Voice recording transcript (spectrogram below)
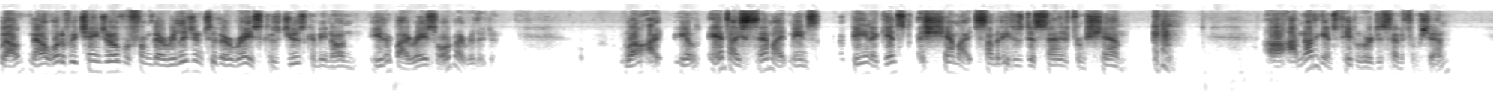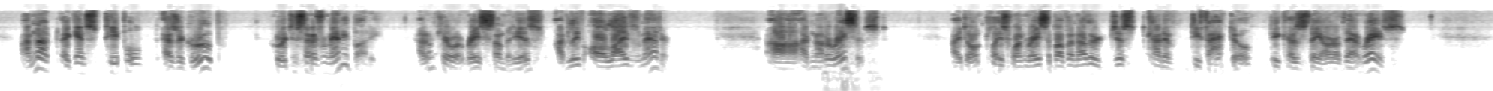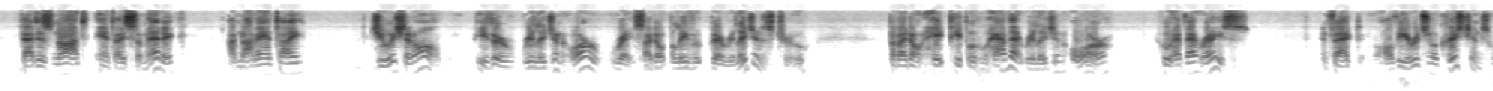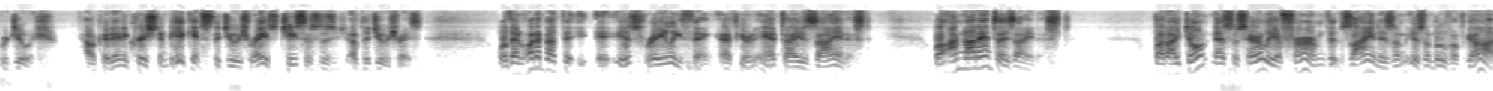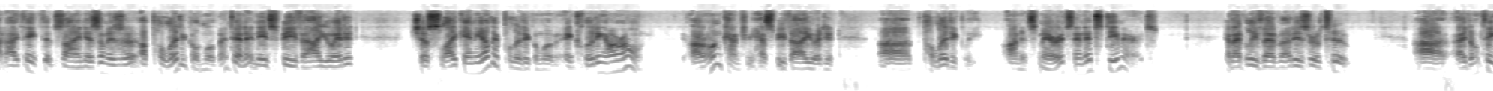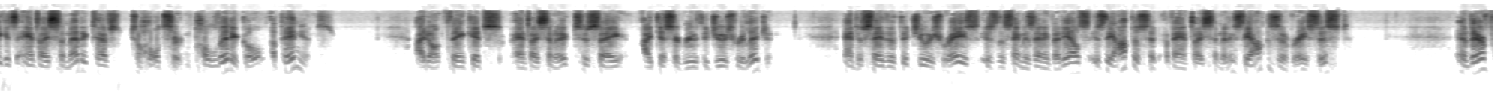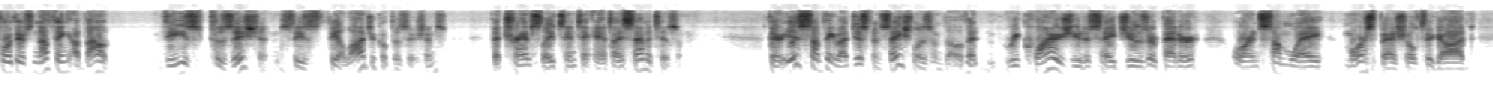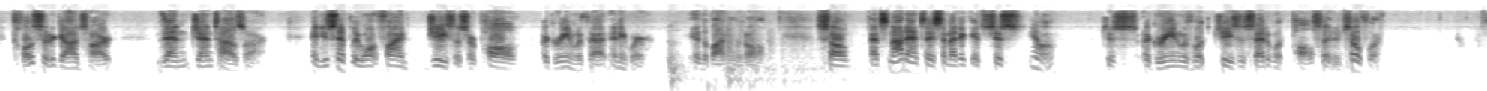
Well, now what if we change it over from their religion to their race? Because Jews can be known either by race or by religion. Well, I, you know, anti-Semite means being against a Shemite, somebody who's descended from Shem. uh, I'm not against people who are descended from Shem. I'm not against people as a group who are descended from anybody. I don't care what race somebody is. I believe all lives matter. Uh, I'm not a racist. I don't place one race above another just kind of de facto because they are of that race. That is not anti-Semitic. I'm not anti-Jewish at all either religion or race. I don't believe their religion is true, but I don't hate people who have that religion or who have that race. In fact, all the original Christians were Jewish. How could any Christian be against the Jewish race? Jesus is of the Jewish race. Well, then what about the Israeli thing if you're an anti-Zionist? Well, I'm not anti-Zionist, but I don't necessarily affirm that Zionism is a move of God. I think that Zionism is a, political movement and it needs to be evaluated just like any other political movement, including our own. Our own country has to be evaluated uh, politically on its merits and its demerits. And I believe that about Israel too. Uh, I don't think it's anti-Semitic to have to hold certain political opinions. I don't think it's anti-Semitic to say I disagree with the Jewish religion. And to say that the Jewish race is the same as anybody else is the opposite of anti-Semitic. It's the opposite of racist. And therefore, there's nothing about these positions, these theological positions, that translates into anti-Semitism. There is something about dispensationalism, though, that requires you to say Jews are better or in some way more special to God, closer to God's heart than Gentiles are. And you simply won't find Jesus or Paul agreeing with that anywhere in the Bible at all. So that's not anti-Semitic. It's just, you know, just agreeing with what Jesus said and what Paul said and so forth.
